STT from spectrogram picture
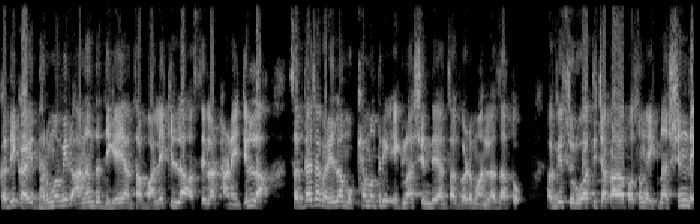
कधी काळी धर्मवीर आनंद दिघे यांचा बालेकिल्ला असलेला ठाणे जिल्हा सध्याच्या घडीला मुख्यमंत्री एकनाथ शिंदे यांचा गड मानला जातो. अगदी सुरुवातीच्या काळापासून एकनाथ शिंदे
